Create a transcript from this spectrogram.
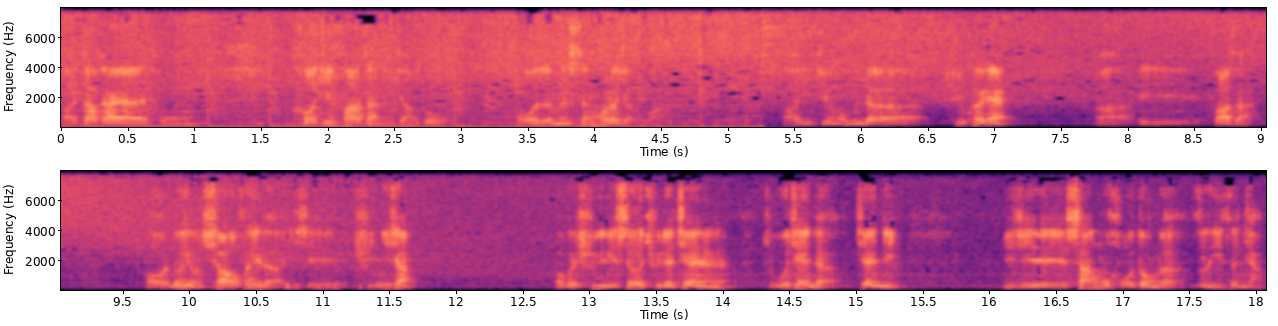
啊，大概从科技发展的角度和人们生活的角度啊，啊，以及我们的区块链啊的发展和内容消费的一些倾向，包括虚拟社区的建逐渐的建立。以及商务活动的日益增强，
